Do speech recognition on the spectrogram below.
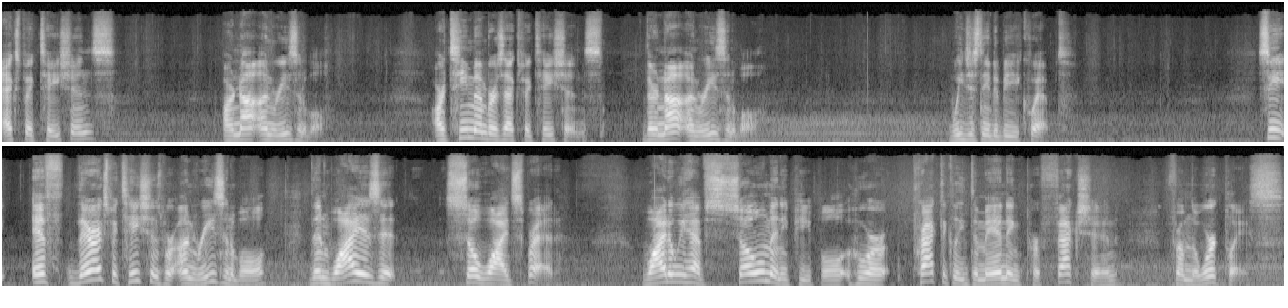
expectations are not unreasonable. Our team members' expectations, they're not unreasonable. We just need to be equipped. See, if their expectations were unreasonable, then why is it so widespread? Why do we have so many people who are practically demanding perfection from the workplace?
